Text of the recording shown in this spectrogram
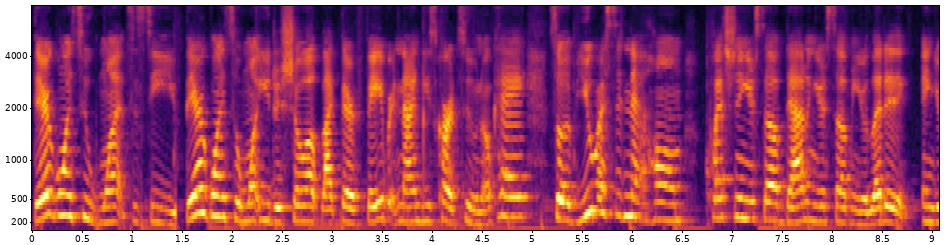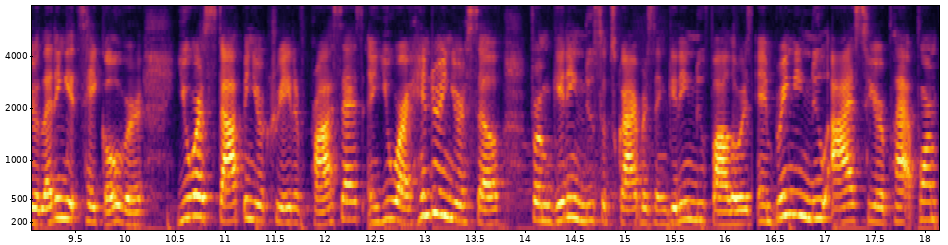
They're going to want to see you. They're going to want you to show up like their favorite 90s cartoon, okay? So if you are sitting at home questioning yourself, doubting yourself, and you're letting and you're letting it take over, you are stopping your creative process and you are hindering yourself from getting new subscribers and getting new followers and bringing new eyes to your platform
